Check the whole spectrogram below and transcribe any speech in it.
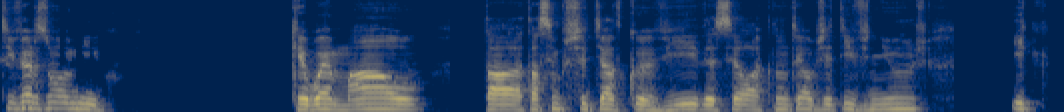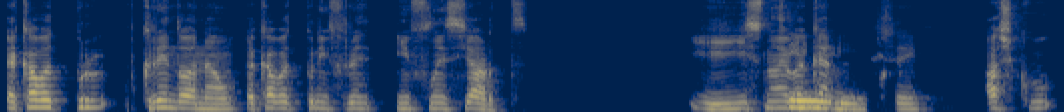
tiveres um amigo que é bué mau, está tá sempre chateado com a vida, sei lá, que não tem objetivos nenhuns e que acaba por, querendo ou não, acaba por influ- influenciar-te. E isso não é bacana. Sim, sim. Acho que o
